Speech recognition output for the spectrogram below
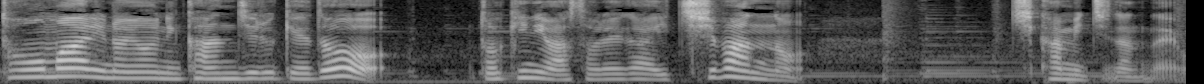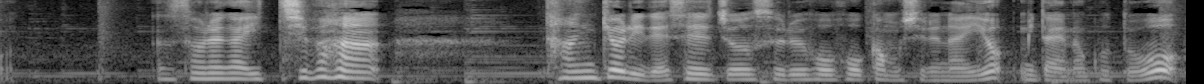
遠回りのように感じるけど時にはそれが一番の近道なんだよ。それが一番短距離で成長する方法かもしれないよみたいなことを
